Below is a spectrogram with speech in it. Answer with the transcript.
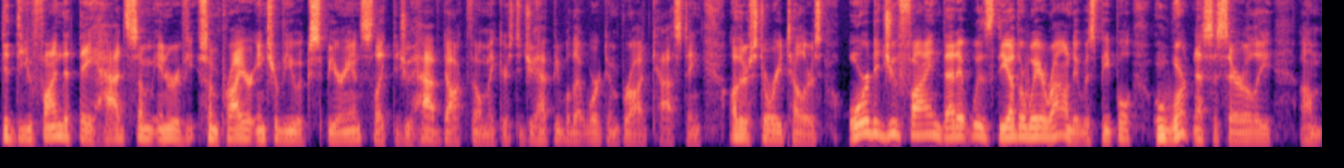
Did you find that they had some interview, some prior interview experience? Like, did you have doc filmmakers? Did you have people that worked in broadcasting, other storytellers, or did you find that it was the other way around? It was people who weren't necessarily um,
